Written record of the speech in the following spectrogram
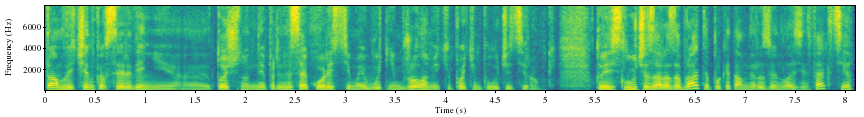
там личинка всередині е, точно не принесе користі майбутнім бджолам, які потім получать ці рамки. Тобто лучше зараз забрати, поки там не розвинулася інфекція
